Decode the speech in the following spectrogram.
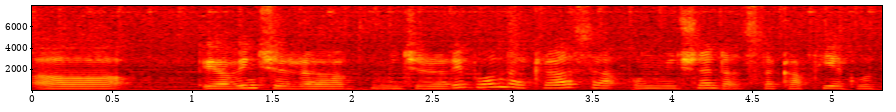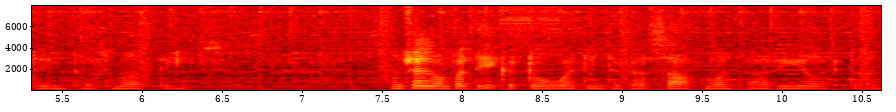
Uh, jo viņš ir, viņš ir arī blondā krāsā un viņš nedaudz tā kā piegludina tos matiņus. Un šeit man patīk ar to otiņu tā kā sākumā tā arī ielikt tādu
